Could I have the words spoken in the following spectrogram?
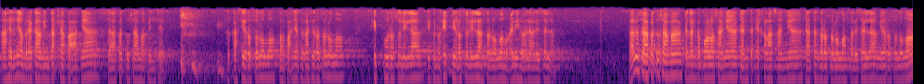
akhirnya mereka minta syafaatnya sahabat Usama bin Zaid. Kekasih Rasulullah, bapaknya kekasih Rasulullah, hibbu Rasulillah, ibnu hibbi Rasulillah sallallahu alaihi wasallam. Lalu sahabat Usama dengan kepolosannya dan keikhlasannya datang ke Rasulullah sallallahu alaihi wasallam, "Ya Rasulullah,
